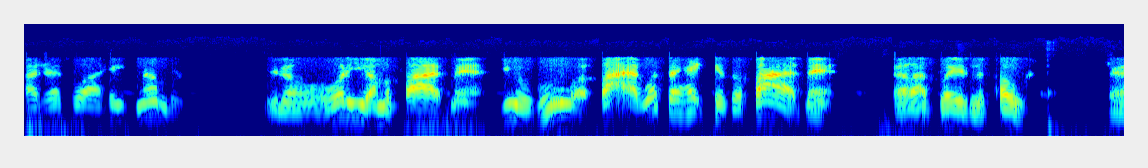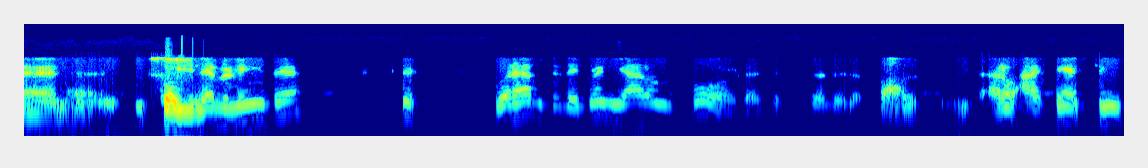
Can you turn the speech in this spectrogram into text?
I, that's why I hate numbers. You know, what are you? I'm a five man. You who? A five? What the heck is a five man? Well, I played in the post, and uh, so you never leave there. what happens if they bring you out on the floor? I don't. I can't shoot.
